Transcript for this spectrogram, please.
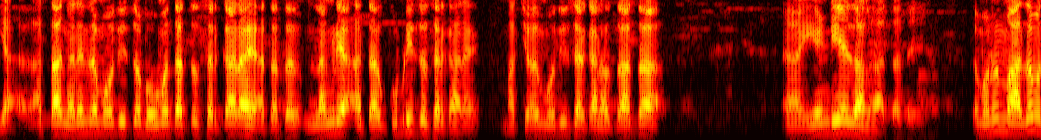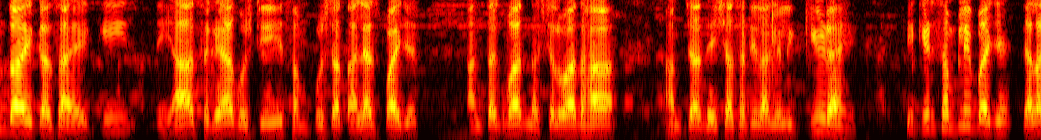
या आता नरेंद्र मोदीचं बहुमताचं सरकार आहे आता तर लंगड्या आता कुबडीचं सरकार आहे. मागच्या वेळी मोदी सरकार होतं आता एन डी ए झालं आता ते. तर म्हणून माझा मुद्दा एक असा आहे की या सगळ्या गोष्टी संपुष्टात आल्याच पाहिजेत. आतंकवाद नक्षलवाद हा आमच्या देशासाठी लागलेली कीड आहे. ही कीड संपली पाहिजे. त्याला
